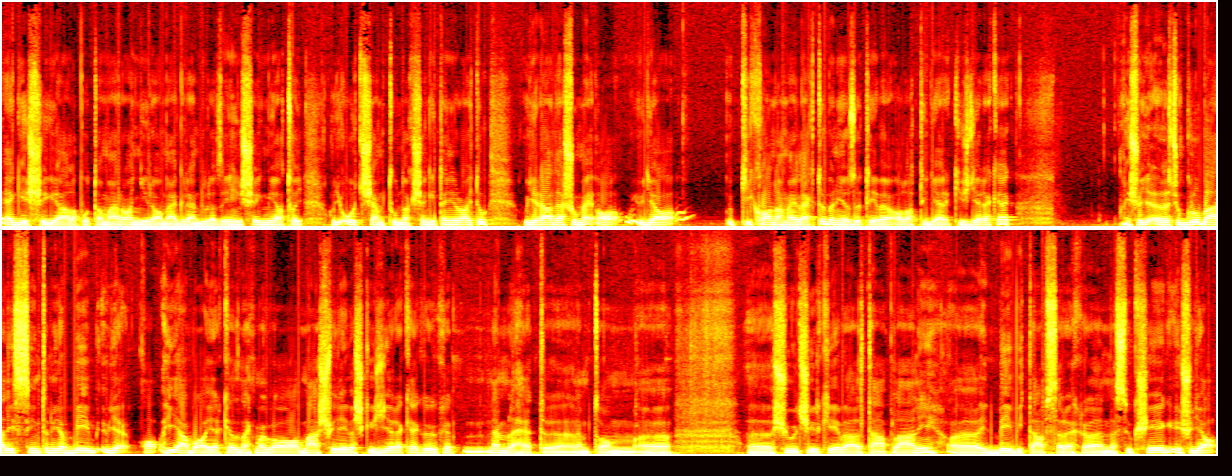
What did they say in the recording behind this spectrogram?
egészségi állapota már annyira megrendül az éhínség miatt, hogy, hogy ott sem tudnak segíteni rajtuk. Ugye ráadásul a, ugye a, kik halnak meg legtöbben, az öt éve alatti gyere, kisgyerekek, és hogy ez csak globális szinten, ugye, a baby, ugye a, hiába érkeznek meg a másfél éves kisgyerekek, őket nem lehet, nem tudom, sülcsirkével táplálni. Itt baby tápszerekre lenne szükség, és ugye a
